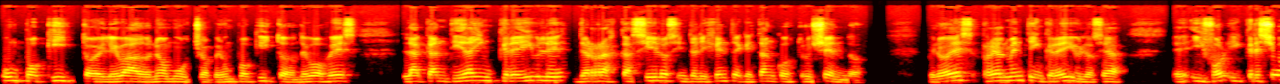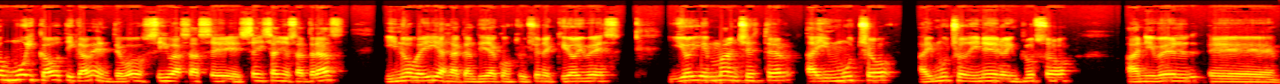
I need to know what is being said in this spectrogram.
un poquito elevado, no mucho, pero un poquito, donde vos ves la cantidad increíble de rascacielos inteligentes que están construyendo. Pero es realmente increíble, o sea, eh, y, y, creció muy caóticamente. Vos ibas hace seis años atrás y no veías la cantidad de construcciones que hoy ves. Y hoy en Manchester hay mucho hay mucho dinero incluso a nivel eh,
